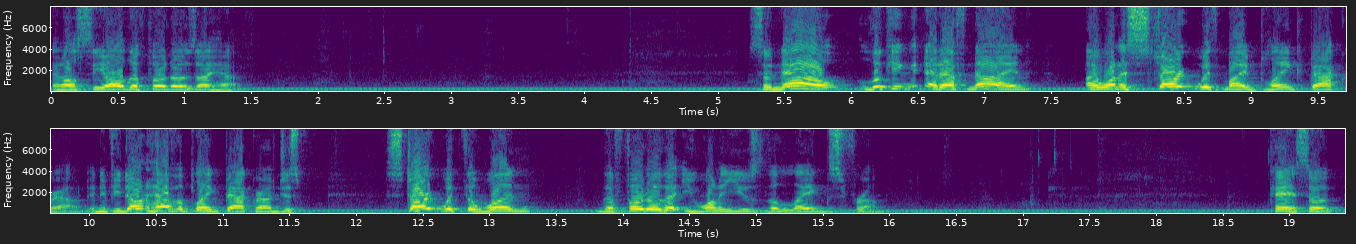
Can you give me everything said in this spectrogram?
And I'll see all the photos I have. So now, looking at F9, I want to start with my blank background. And if you don't have a blank background, just start with the one, the photo that you want to use the legs from. Okay, so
